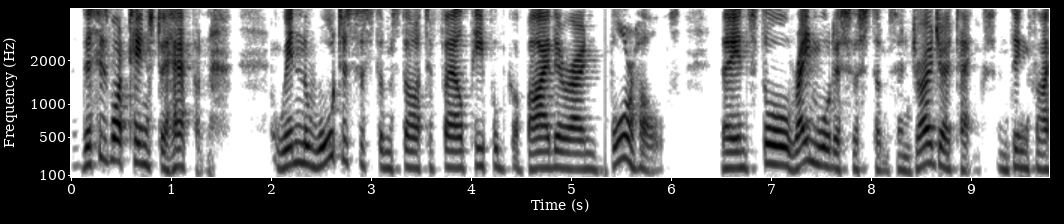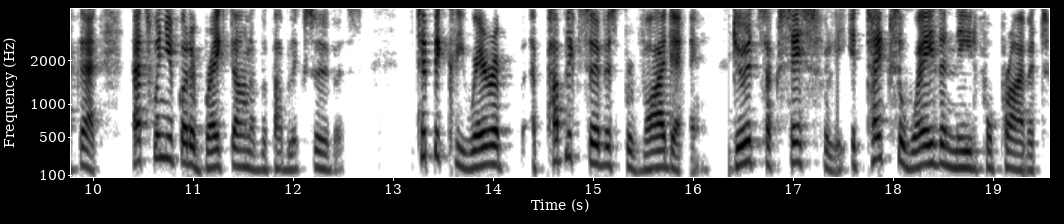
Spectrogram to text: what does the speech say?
This is what tends to happen. When the water systems start to fail, people buy their own boreholes. They install rainwater systems and JoJo tanks and things like that. That's when you've got a breakdown of the public service. Typically, where a, a public service providing do it successfully, it takes away the need for private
